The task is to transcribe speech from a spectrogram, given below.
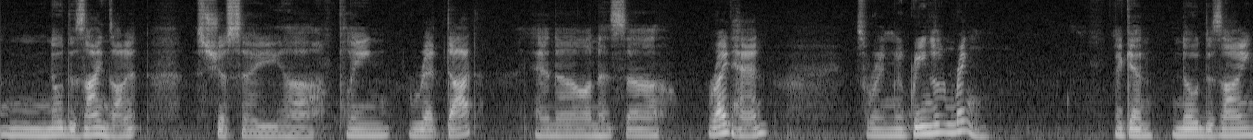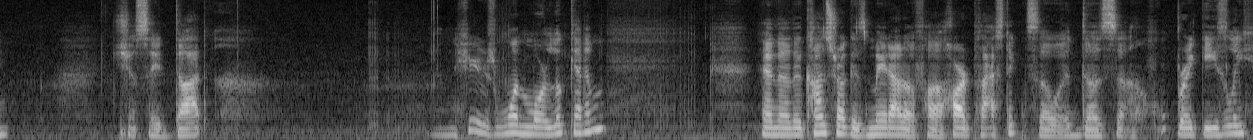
no designs on it. It's just a uh, plain red dot and uh, on his uh, right hand he's wearing a green ring. Again no design just a dot. And here's one more look at him. And uh, the construct is made out of uh, hard plastic so it does uh, break easily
